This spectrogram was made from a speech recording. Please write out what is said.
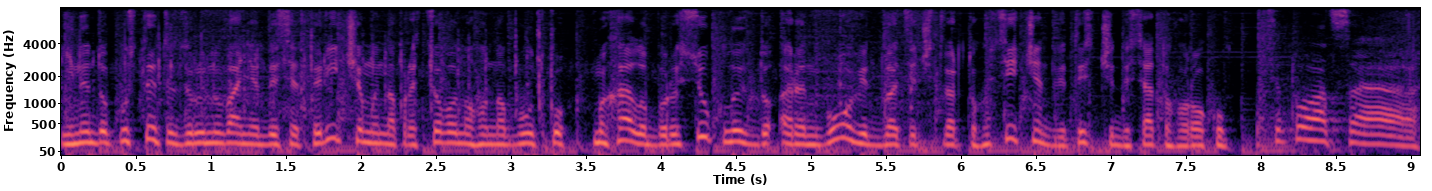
і не допустити зруйнування десятиріччями напрацьованого набутку. Михайло Борисюк, лист до РНБО від 24 січня 2010 року. Ситуация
